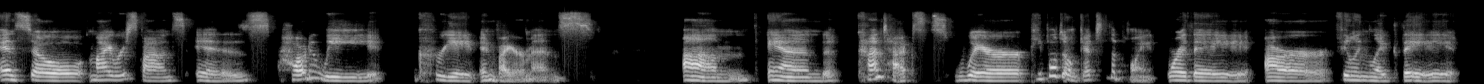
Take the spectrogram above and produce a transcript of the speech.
And so my response is how do we create environments um, and contexts where people don't get to the point where they are feeling like they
